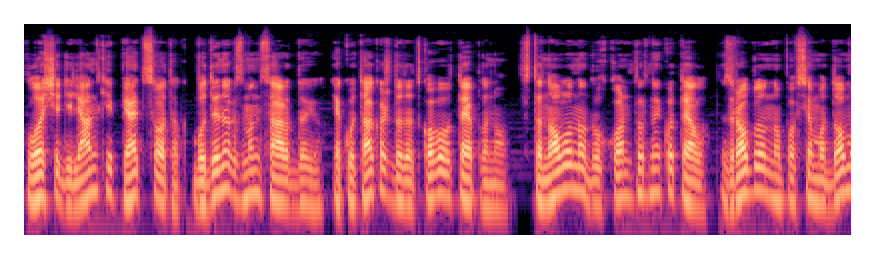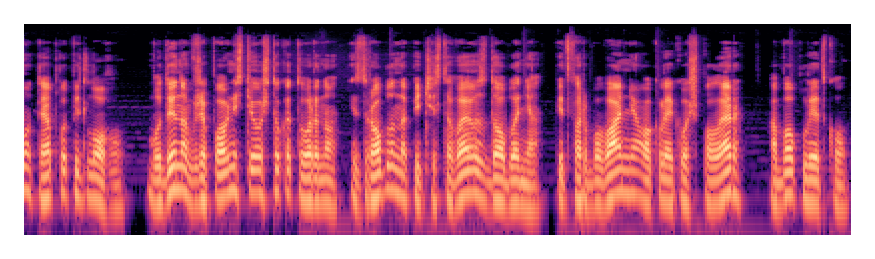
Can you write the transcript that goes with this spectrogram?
Площа ділянки 5 соток. Будинок з мансардою, яку також додатково утеплено. Встановлено двохконтурний котел. Зроблено по всьому дому теплу підлогу. Будинок вже повністю оштукатурено і зроблено під чистове оздоблення, підфарбування, оклейку шпалер або плитку.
